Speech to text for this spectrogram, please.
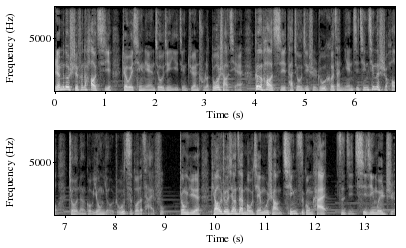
人们都十分的好奇，这位青年究竟已经捐出了多少钱？更好奇他究竟是如何在年纪轻轻的时候就能够拥有如此多的财富。终于，朴哲相在某节目上亲自公开，自己迄今为止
